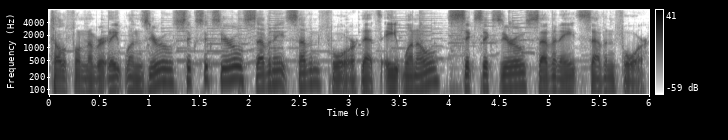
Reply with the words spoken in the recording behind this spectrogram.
Telephone number 810 660 7874. That's 810 660 7874.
